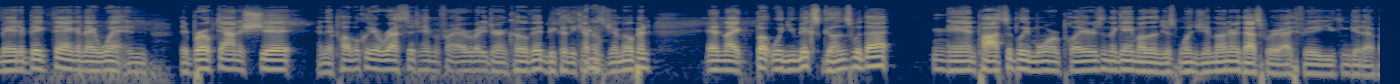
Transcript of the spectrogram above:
made a big thing and they went and they broke down his shit and they publicly arrested him in front of everybody during COVID because he kept his gym open. And like, but when you mix guns with that, and possibly more players in the game other than just one gym owner, that's where I feel you can get a.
